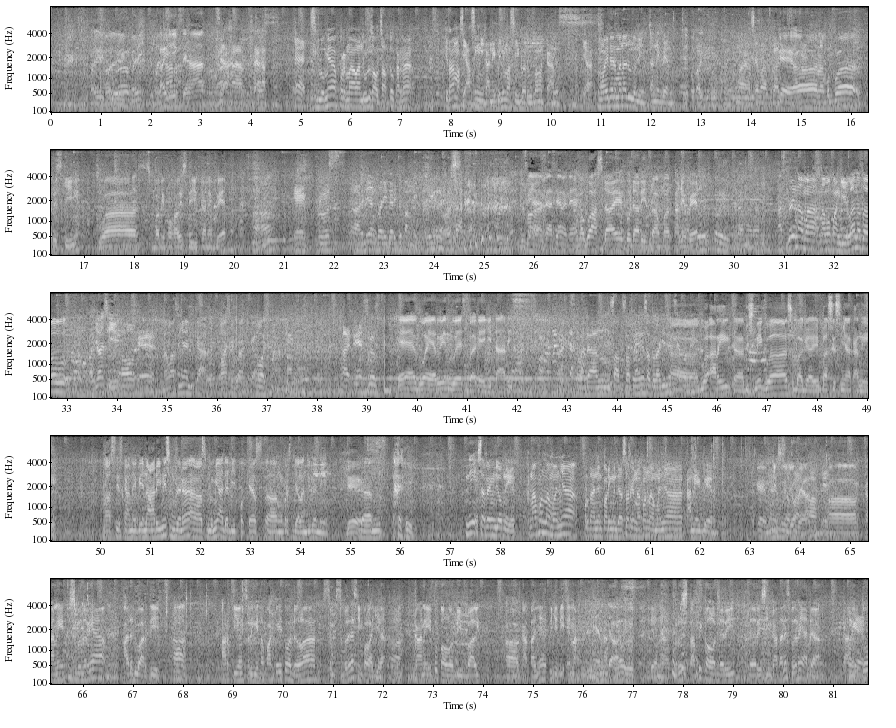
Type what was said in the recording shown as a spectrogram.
Baik, baik. baik. Baik, sehat. Sehat, sehat. Eh, sebelumnya perkenalan dulu satu-satu karena kita kan masih asing nih Kane Ben ini masih baru banget kan. Ya, mulai dari mana dulu nih Kane Ben? Saya vokalis dulu. Nah, siapa Oke, vokalis? eh, nama gue Rizky. Gue sebagai vokalis di Kane Band. Ah, Oke, terus ah, ini yang tadi dari Jepang nih. Saya saya Nama gue Asdai, gue dari drama Kane Band. Wih, rama-rama. Asdai nama nama panggilan atau? Nama panggilan sih. Oke. Nama aslinya Andika. Masih gue Andika. Bos, mantap. Ah, ini terus Eh, gue Erwin, gue sebagai gitaris. dan satu-satunya ini satu lagi nih siapa nih? Eh, gue Ari. Eh, di sini gue sebagai basisnya Kani. basis Kanebe. Nah hari ini sebenarnya eh, sebelumnya ada di podcast uh, ngobrol sejalan juga nih. Yes. Dan ini siapa yang jawab nih? Kenapa namanya pertanyaan paling mendasar? Kenapa namanya Kaneben? Oke, mungkin gue jawab ya. Oke. Eh, Kane itu sebenarnya ada dua arti. Ah, Arti yang sering kita pakai itu adalah se- sebenarnya simpel aja. ah, Kane itu kalau dibalik eh, katanya itu jadi enak. enak. Jadi enak. Terus tapi kalau dari dari singkatannya sebenarnya ada. Kane Oke. itu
